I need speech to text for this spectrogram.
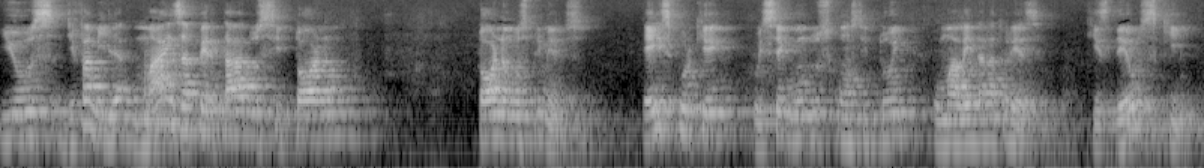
e os de família mais apertados se tornam tornam os primeiros. Eis porque os segundos constituem uma lei da natureza. Quis Deus que,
